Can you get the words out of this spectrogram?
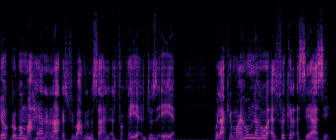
ربما أحيانا أناقش في بعض المسائل الفقهية الجزئية. ولكن ما يهمنا هو الفكر السياسي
